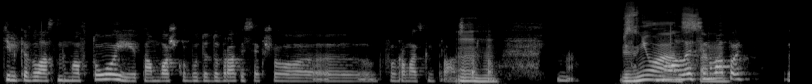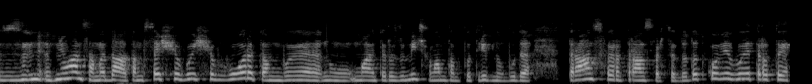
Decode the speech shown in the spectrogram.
тільки власним авто, і там важко буде добратися, якщо е, громадським транспортом. З Ну, але цінова нюансами. З, з нюансами, да, там все, що вище в гори, там ви ну, маєте розуміти, що вам там потрібно буде трансфер. Трансфер це додаткові витрати.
